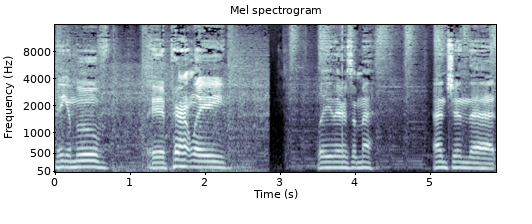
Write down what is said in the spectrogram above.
making a move? They apparently, there's a me- mention that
